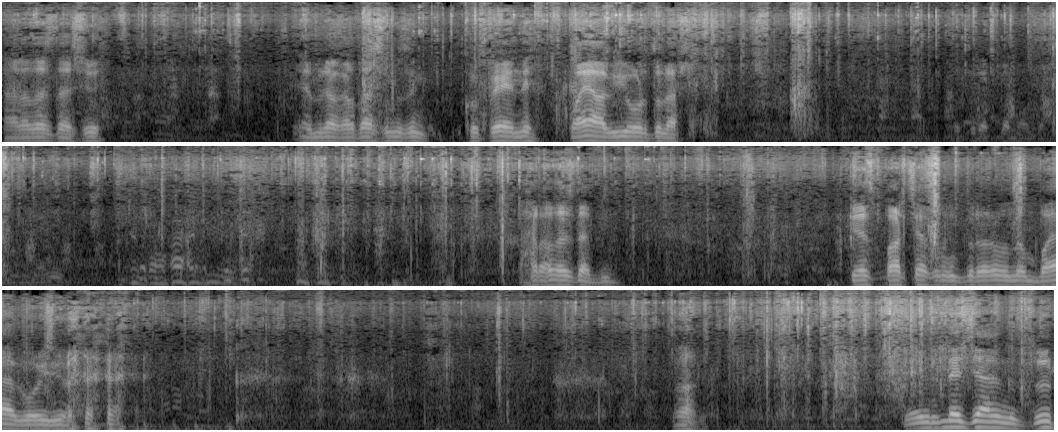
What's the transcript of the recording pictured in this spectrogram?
Arkadaşlar şu Emre kardeşimizin köpeğini bayağı bir yordular. Arkadaşlar bir bez parçası buldular ondan bayağı bir oynuyor. Bak. Devrileceğiniz dur.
